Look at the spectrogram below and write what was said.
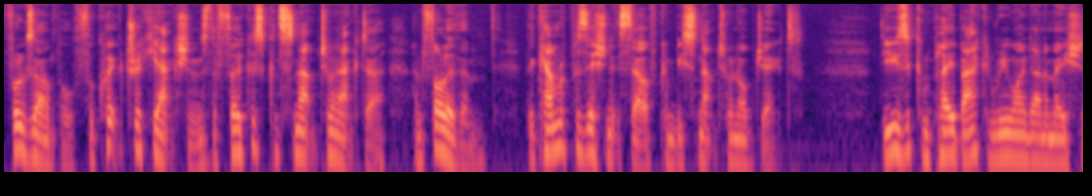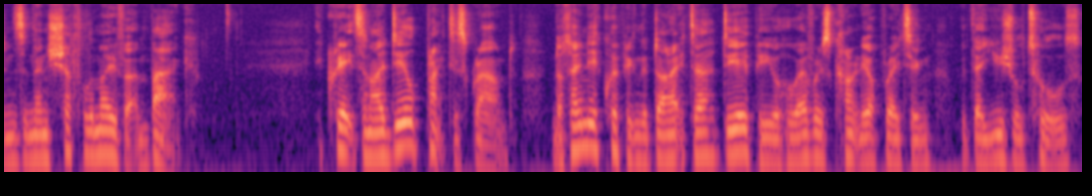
for example, for quick tricky actions, the focus can snap to an actor and follow them. The camera position itself can be snapped to an object. The user can play back and rewind animations and then shuttle them over and back. It creates an ideal practice ground, not only equipping the director, DOP or whoever is currently operating with their usual tools,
